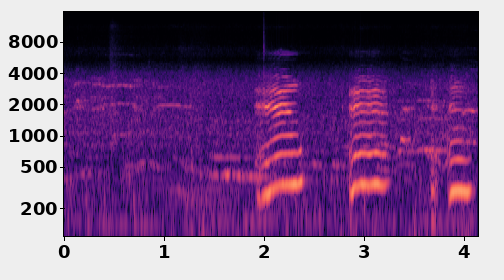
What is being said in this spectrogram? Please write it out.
here. Mm. Mm, mm,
